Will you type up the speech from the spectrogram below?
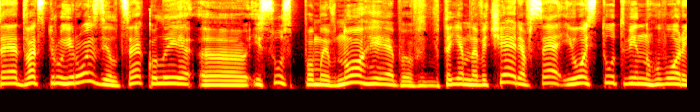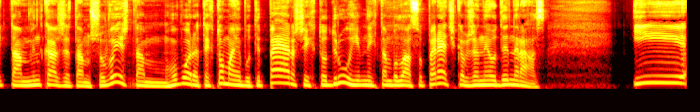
Це 22 розділ. Це коли е, Ісус помив ноги, таємна вечеря, все. І ось тут він говорить там. Він каже, там, що ви ж там говорите, хто має бути перший, хто другий. В них там була суперечка вже не один раз. І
